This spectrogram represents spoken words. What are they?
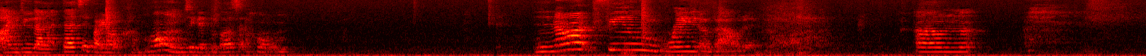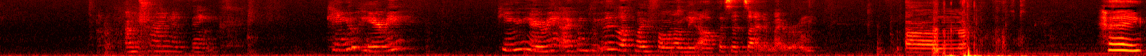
I do that, that's if I don't come home to get the bus at home. Not feeling great about it. Um I'm trying to think. Can you hear me? Can you hear me? I completely left my phone on the opposite side of my room. Um. Hey.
